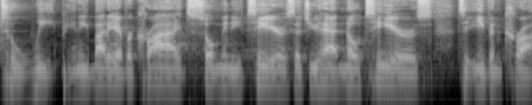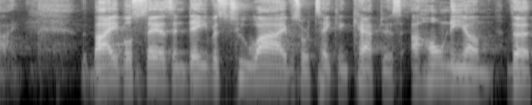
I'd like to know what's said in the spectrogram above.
to weep. Anybody ever cried so many tears that you had no tears to even cry? The Bible says, and David's two wives were taken captives Ahinoam, the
